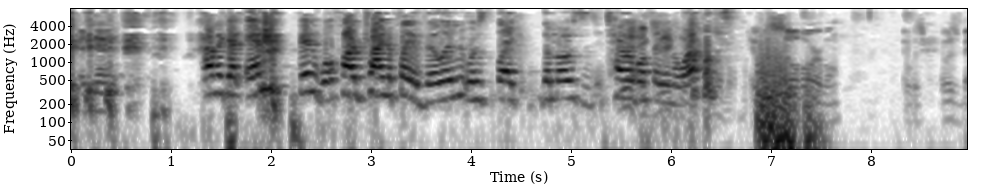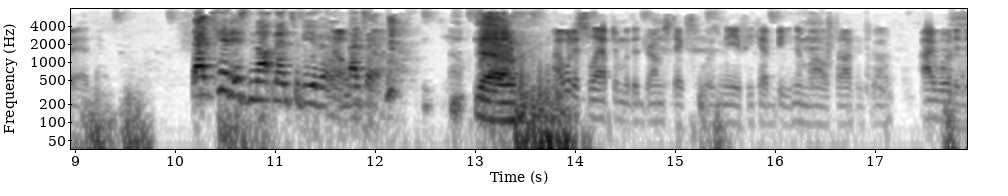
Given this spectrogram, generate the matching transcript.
And then Oh my god, and Finn Wolfhard trying to play a villain was like the most terrible yeah, thing in the world. It was so horrible. It was it was bad. That kid is not meant to be a villain. No, That's he's it. No. I would have slapped him with the drumsticks if it was me if he kept beating him while I was talking to him. I would have.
